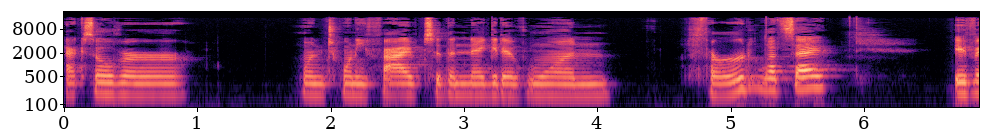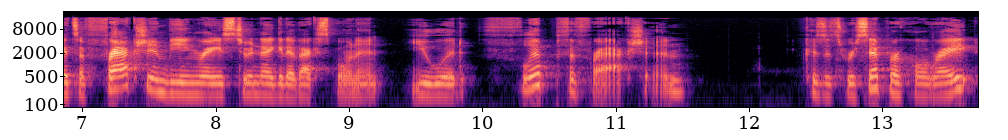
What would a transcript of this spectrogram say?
x over 125 to the negative 1 third, let's say. If it's a fraction being raised to a negative exponent, you would flip the fraction, because it's reciprocal, right?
